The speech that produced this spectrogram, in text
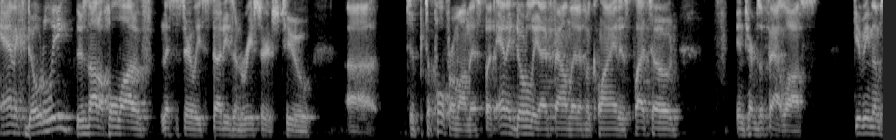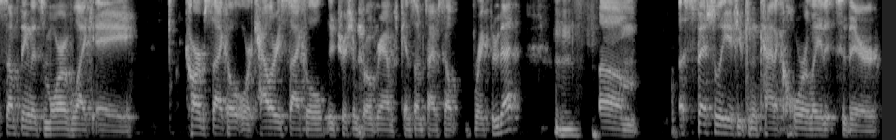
anecdotally, there's not a whole lot of necessarily studies and research to uh, to, to pull from on this, but anecdotally, I've found that if a client is plateaued in terms of fat loss, giving them something that's more of like a carb cycle or calorie cycle nutrition program can sometimes help break through that. Um, especially if you can kind of correlate it to their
